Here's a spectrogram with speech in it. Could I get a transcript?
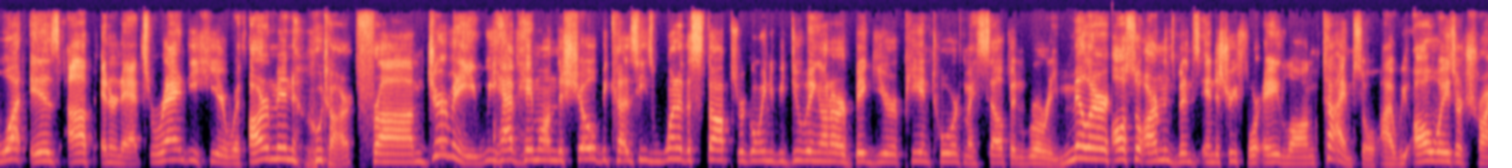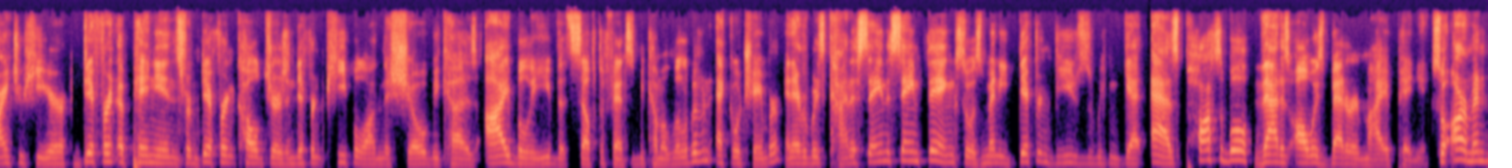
What is up, internets? Randy here with Armin Hutter from Germany. We have him on the show because he's one of the stops we're going to be doing on our big European tour with myself and Rory Miller. Also, Armin's been in this industry for a long time. So uh, we always are trying to hear different opinions from different cultures and different people on this show because I believe that self defense has become a little bit of an echo chamber and everybody's kind of saying the same thing. So, as many different views as we can get as possible, that is always better, in my opinion. So, Armin,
